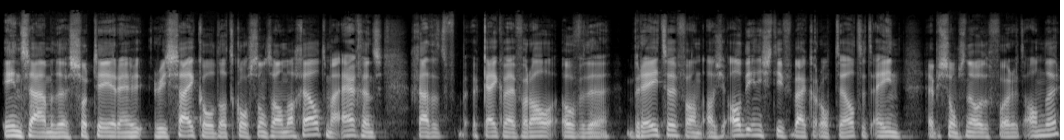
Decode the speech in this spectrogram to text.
inzamelen, sorteren en recyclen, dat kost ons allemaal geld. Maar ergens gaat het, kijken wij vooral over de breedte van als je al die initiatieven bij elkaar optelt. Het een heb je soms nodig voor het ander.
